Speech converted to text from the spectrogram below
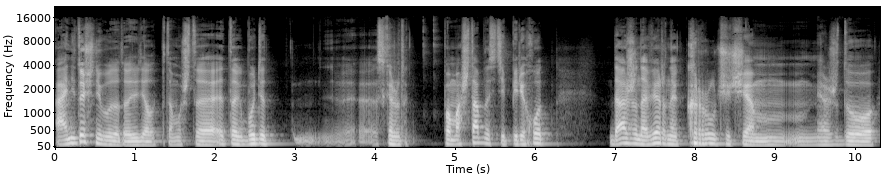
А они точно не будут этого делать, потому что это будет, э, скажем так, по масштабности переход даже, наверное, круче, чем между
